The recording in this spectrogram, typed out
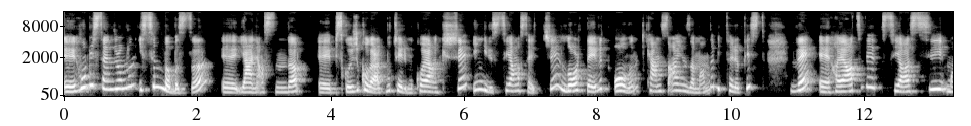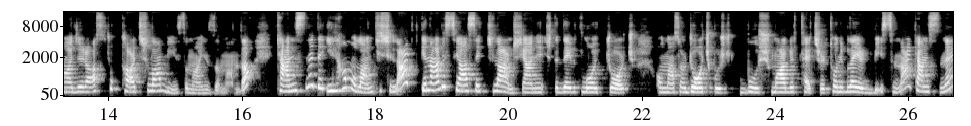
E, Hubris sendromunun isim babası e, yani aslında e, psikolojik olarak bu terimi koyan kişi İngiliz siyasetçi Lord David Owen. Kendisi aynı zamanda bir terapist ve e, hayatı ve siyasi macerası çok tartışılan bir insan aynı zamanda. Kendisine de ilham olan kişiler genelde siyasetçilermiş. Yani işte David Lloyd George, ondan sonra George Bush, Bush Margaret Thatcher, Tony Blair gibi isimler kendisine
